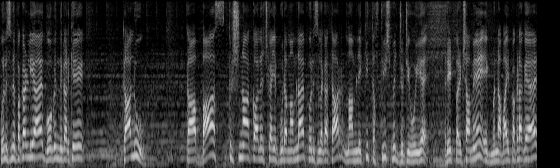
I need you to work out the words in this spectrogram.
पुलिस ने पकड़ लिया है। गोविंदगढ़ के कालू का बास कृष्णा कॉलेज का यह पूरा मामला है। पुलिस लगातार मामले की तफ्तीश में जुटी हुई है। रेट परीक्षा में एक मुन्ना भाई पकड़ा गया है।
